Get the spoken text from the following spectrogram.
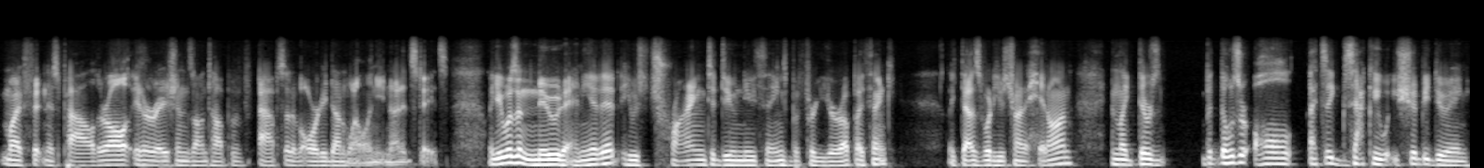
my fitness pal. They're all iterations on top of apps that have already done well in the united states. Like he wasn't new to any of it. He was trying to do new things but for europe i think like that's what he was trying to hit on. And like there's but those are all that's exactly what you should be doing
